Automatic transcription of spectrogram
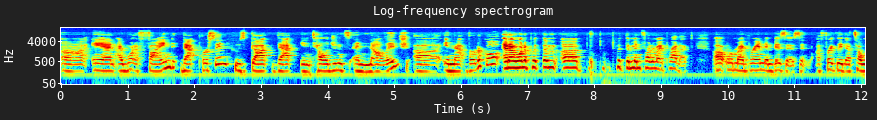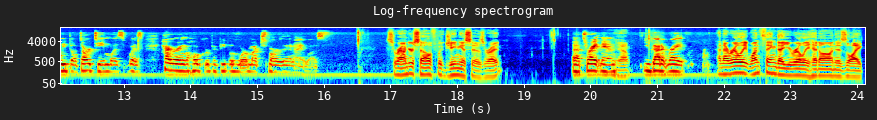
Uh, and I want to find that person who's got that intelligence and knowledge uh, in that vertical, and I want to put them uh, p- put them in front of my product uh, or my brand and business. And uh, frankly, that's how we built our team was was hiring a whole group of people who are much smarter than I was. Surround yourself with geniuses, right? That's right, man. Yeah. You got it right. And I really, one thing that you really hit on is like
